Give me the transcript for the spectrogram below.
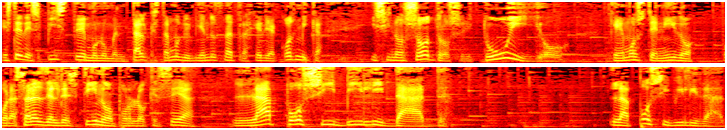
este despiste monumental que estamos viviendo es una tragedia cósmica. Y si nosotros, tú y yo, que hemos tenido, por azares del destino, por lo que sea, la posibilidad, la posibilidad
